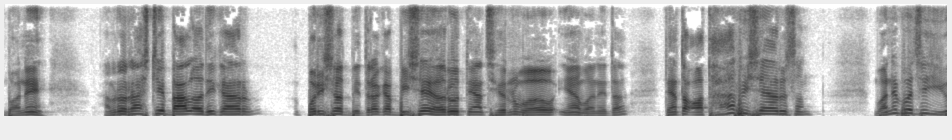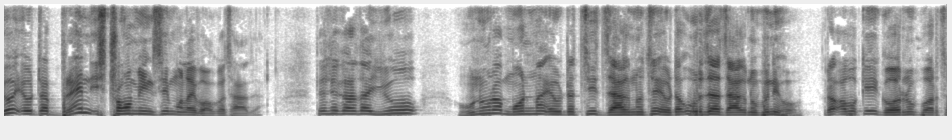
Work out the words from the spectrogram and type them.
भने हाम्रो राष्ट्रिय बाल अधिकार परिषदभित्रका विषयहरू त्यहाँ छिर्नुभयो यहाँ भने त त्यहाँ त अथाह विषयहरू छन्। भनेपछि यो एउटा ब्रेन स्ट्रमिङ चाहिँ मलाई भएको छ आज। त्यसले गर्दा यो हुनु र मनमा एउटा चिज जाग्नु चाहिँ एउटा ऊर्जा जाग्नु पनि हो। र अब केही गर्नुपर्छ।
